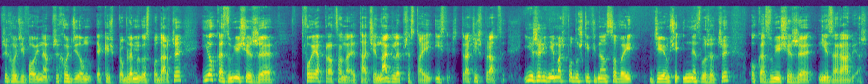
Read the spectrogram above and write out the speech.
przychodzi wojna, przychodzą jakieś problemy gospodarcze i okazuje się, że Twoja praca na etacie nagle przestaje istnieć, tracisz pracę. I jeżeli nie masz poduszki finansowej, dzieją się inne złe rzeczy, okazuje się, że nie zarabiasz.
